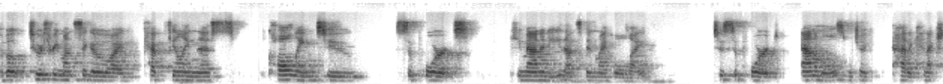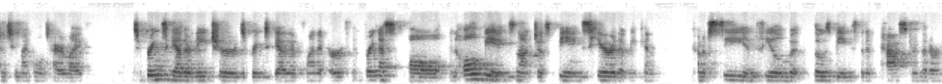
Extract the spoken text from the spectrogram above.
about two or three months ago, I kept feeling this calling to support humanity. That's been my whole life. To support animals, which I've had a connection to my whole entire life to bring together nature, to bring together planet Earth, and bring us all and all beings, not just beings here that we can kind of see and feel, but those beings that have passed or that are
